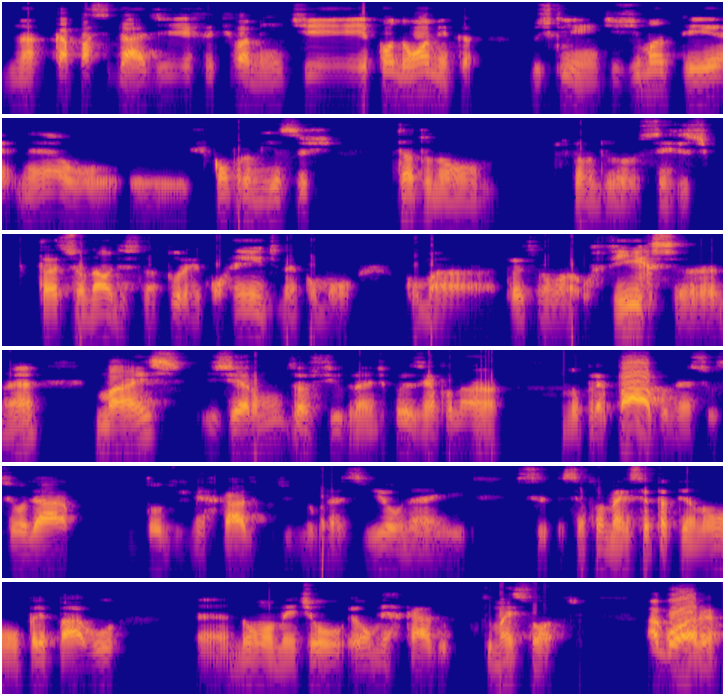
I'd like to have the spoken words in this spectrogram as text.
na capacidade efetivamente econômica dos clientes de manter né, os compromissos, tanto no, no serviço tradicional de assinatura recorrente, né, como como a tradicional fixa, né? mas gera um desafio grande, por exemplo, na, no pré-pago. Né? Se você olhar todos os mercados no Brasil, né? e Centro-América, você está tendo um pré-pago, é, normalmente é o, é o mercado que mais sofre. Agora,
